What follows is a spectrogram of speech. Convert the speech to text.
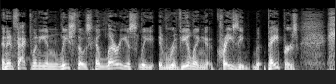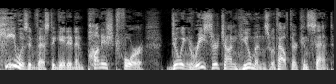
And in fact, when he unleashed those hilariously revealing crazy papers, he was investigated and punished for doing research on humans without their consent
